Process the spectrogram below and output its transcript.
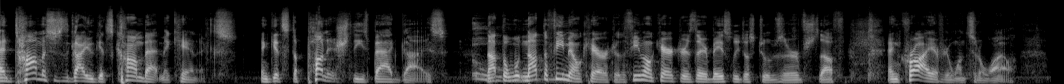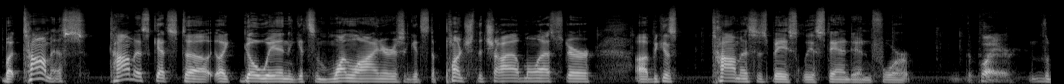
and Thomas is the guy who gets combat mechanics and gets to punish these bad guys. Not the not the female character. The female character is there basically just to observe stuff and cry every once in a while. But Thomas, Thomas gets to like go in and get some one-liners and gets to punch the child molester uh, because Thomas is basically a stand-in for The player. the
